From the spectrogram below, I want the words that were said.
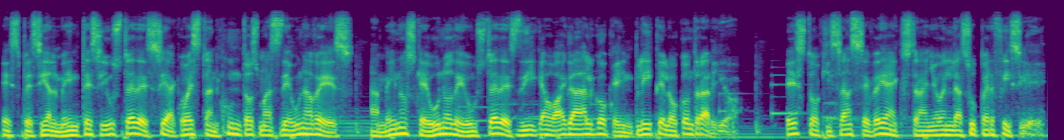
especialmente si ustedes se acuestan juntos más de una vez, a menos que uno de ustedes diga o haga algo que implique lo contrario. Esto quizás se vea extraño en la superficie.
